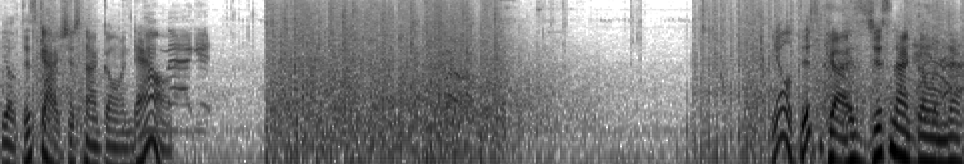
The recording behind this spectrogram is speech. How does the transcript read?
Yo, this guy's just not going down. Yo, this guy's just not going down.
